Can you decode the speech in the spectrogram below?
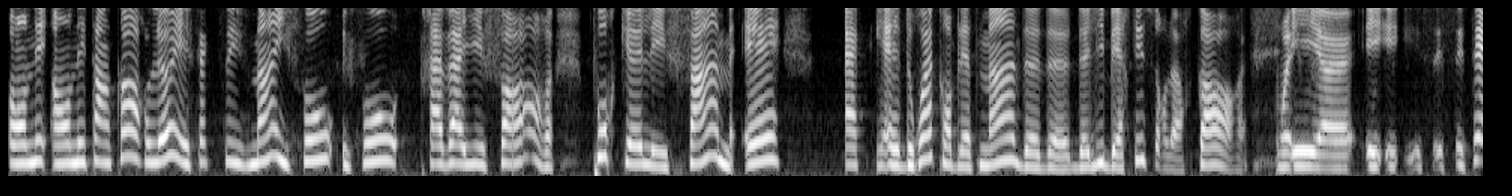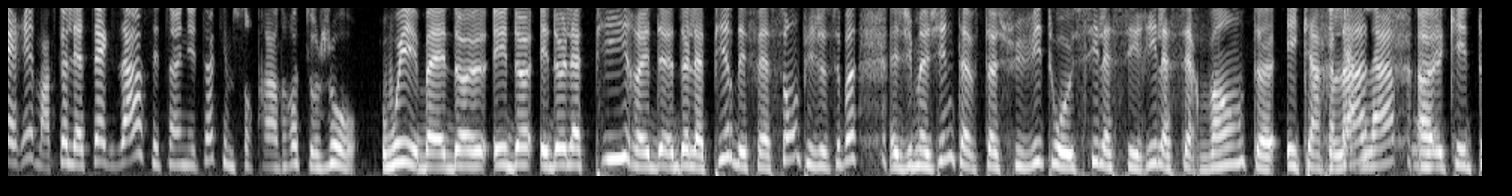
on est, on est encore là. Effectivement, il faut, il faut travailler fort pour que les femmes aient aient droit complètement de, de, de liberté sur leur corps. Oui. Et, euh, et, et c'est terrible. En tout cas, le Texas, c'est un État qui me surprendra toujours. Oui, ben de, et de et de la pire de, de la pire des façons. Puis je sais pas, euh, j'imagine t'as as suivi toi aussi la série La Servante euh, écarlate. Écarlate, euh, oui. qui est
